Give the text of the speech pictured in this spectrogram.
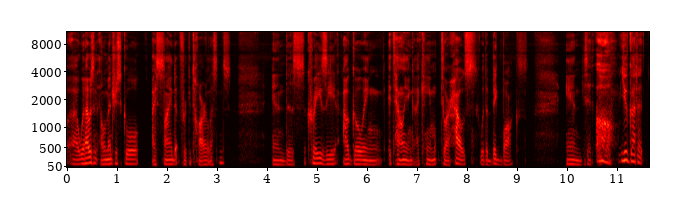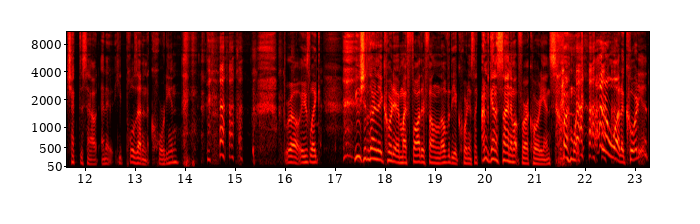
uh, when I was in elementary school, I signed up for guitar lessons. And this crazy, outgoing Italian guy came to our house with a big box. And he said, Oh, you've got to check this out. And it, he pulls out an accordion. Bro, he's like, You should learn the accordion. And my father fell in love with the accordion. It's like, I'm going to sign him up for accordion. So I'm like, I don't want accordion.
